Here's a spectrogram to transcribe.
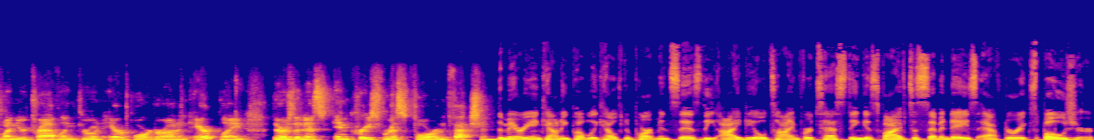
When you're traveling through an airport or on an airplane, there's an increased risk for infection. The Marion County Public Health Department says the ideal time for testing is five to seven days after exposure.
